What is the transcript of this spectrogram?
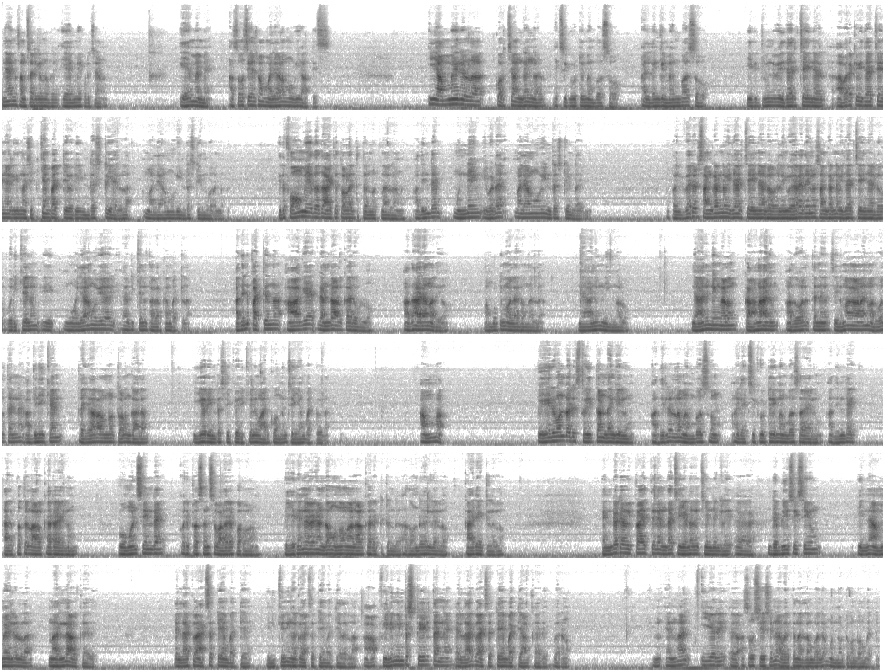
ഞാൻ സംസാരിക്കുന്നത് A M A കുറിച്ചാണ്. A M M A association of Malayalam movie artist ഈ അമ്മയിലുള്ള കുറച്ച് അംഗങ്ങൾ എക്സിക്യൂട്ടീവ് മെമ്പേഴ്സോ അല്ലെങ്കിൽ മെമ്പേഴ്സോ ഇതിന് വിചാരിച്ചു കഴിഞ്ഞാൽ അവരൊക്കെ വിചാരിച്ചു കഴിഞ്ഞാൽ ഈ നശിപ്പിക്കാൻ പറ്റിയ ഒരു ഇൻഡസ്ട്രി അല്ല മലയാളം മൂവി ഇൻഡസ്ട്രി എന്ന് പറയുന്നത്. ഇത് ഫോം ചെയ്തത് ആയിരത്തി തൊള്ളായിരത്തി തൊണ്ണൂറ്റിനാലിലാണ് അതിന്റെ മുന്നേയും ഇവിടെ മലയാളം മൂവി ഇൻഡസ്ട്രി ഉണ്ടായിരുന്നു. അപ്പം ഇവരൊരു സംഘടന വിചാരിച്ചു കഴിഞ്ഞാലോ അല്ലെങ്കിൽ വേറെ ഏതെങ്കിലും സംഘടന വിചാരിച്ചു കഴിഞ്ഞാലോ ഒരിക്കലും ഈ മലയാള മൂവി ഒരിക്കലും തകർക്കാൻ പറ്റില്ല. അതിന് പറ്റുന്ന ആകെ രണ്ടാൾക്കാരേ ഉള്ളൂ. അതാരാന്നറിയോ? മമ്മൂട്ടി മോഹൻലാലൊന്നല്ല. ഞാനും നിങ്ങളും. ഞാനും നിങ്ങളും കാണാനും അതുപോലെ തന്നെ സിനിമ കാണാനും അതുപോലെ തന്നെ അഭിനയിക്കാൻ തയ്യാറാവുന്നിടത്തോളം കാലം ഈ ഒരു ഇൻഡസ്ട്രിക്ക് ഒരിക്കലും ആർക്കും ഒന്നും ചെയ്യാൻ പറ്റൂല. അമ്മ. പേരുകൊണ്ടൊരു സ്ത്രീത്വം ഉണ്ടെങ്കിലും അതിലുള്ള മെമ്പേഴ്സും അതിൽ എക്സിക്യൂട്ടീവ് മെമ്പേഴ്സ് ആയാലും അതിന്റെ തലപ്പത്തുള്ള ആൾക്കാരായാലും വുമൺസിന്റെ ഒരു പ്രസൻസ് വളരെ കുറവാണ്. പേരിന് ഒരു രണ്ടോ മൂന്നോ നാലോ ആൾക്കാർ ഇട്ടിട്ടുണ്ട്. അതുകൊണ്ട് ഇല്ലല്ലോ കാര്യമായിട്ടില്ലല്ലോ എന്റെ ഒരു അഭിപ്രായത്തിൽ എന്താ ചെയ്യേണ്ടതെന്ന് വെച്ചിട്ടുണ്ടെങ്കിൽ ഡബ്ല്യു സി സിയും പിന്നെ അമ്മയിലുള്ള നല്ല ആൾക്കാർ എല്ലാവർക്കും ആക്സെപ്റ്റ് ചെയ്യാൻ പറ്റിയ എനിക്കും നിങ്ങൾക്കും ആക്സെപ്റ്റ് ചെയ്യാൻ പറ്റിയതല്ല ആ ഫിലിം ഇൻഡസ്ട്രിയിൽ തന്നെ എല്ലാവർക്കും ആക്സെപ്റ്റ് ചെയ്യാൻ പറ്റിയ ആൾക്കാർ വരണം. എന്നാൽ ഈ ഒരു അസോസിയേഷന് അവർക്ക് നല്ലപോലെ മുന്നോട്ട് കൊണ്ടുപോകാൻ പറ്റും.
